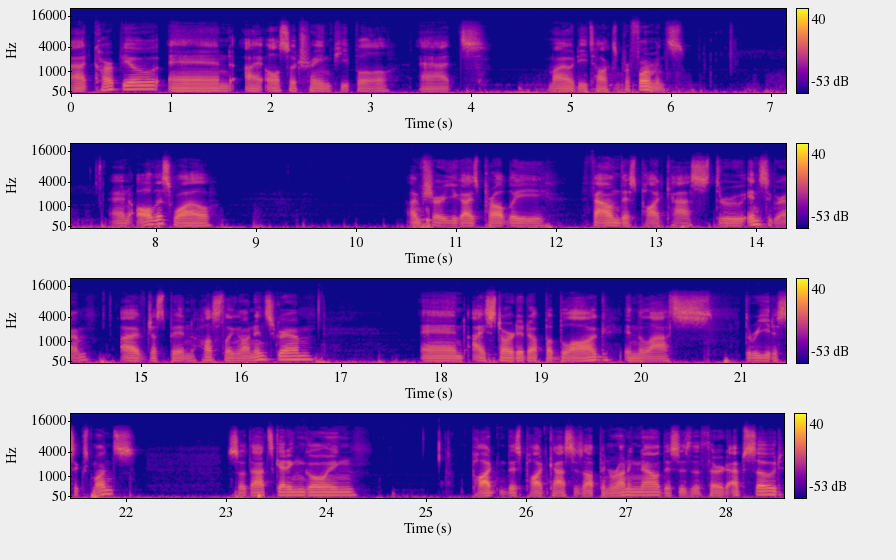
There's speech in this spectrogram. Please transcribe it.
at Carpio, and I also train people at Myo Detox Performance. And all this while, I'm sure you guys probably found this podcast through Instagram. I've just been hustling on Instagram, and I started up a blog in the last three to six months. So that's getting going. Pod, this podcast is up and running now. This is the third episode.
